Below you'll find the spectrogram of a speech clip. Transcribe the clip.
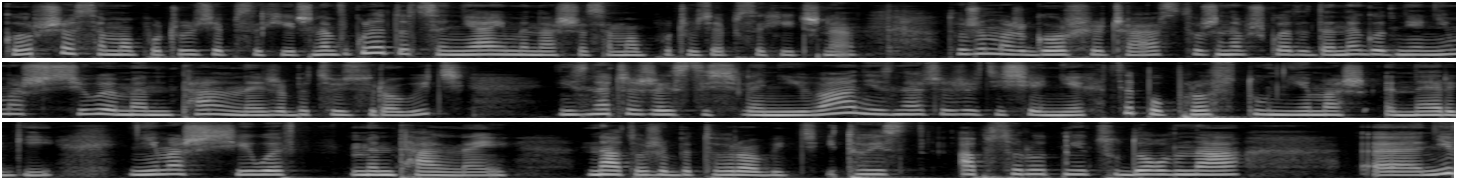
gorsze samopoczucie psychiczne, w ogóle doceniajmy nasze samopoczucie psychiczne. To, że masz gorszy czas, to, że na przykład danego dnia nie masz siły mentalnej, żeby coś zrobić, nie znaczy, że jesteś leniwa, nie znaczy, że ci się nie chce, po prostu nie masz energii, nie masz siły mentalnej na to, żeby to robić. I to jest absolutnie cudowna e, nie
